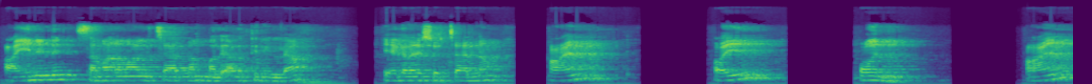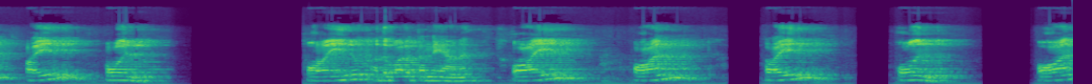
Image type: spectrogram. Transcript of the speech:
ഐനിന് സമാനമായ ഉച്ചാരണം മലയാളത്തിലില്ല ഏകദേശ ഉച്ചാരണം അൻ ഐൻ ഒൻ അൻ ഐൻ ഒയിനും അതുപോലെ തന്നെയാണ്. ഒയിൻ ഓൻ ഐൻ ഓൻ. ഓൻ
